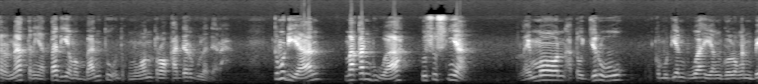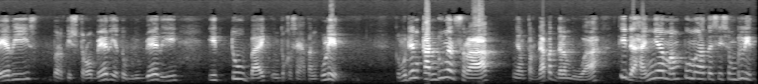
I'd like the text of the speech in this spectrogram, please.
karena ternyata dia membantu untuk mengontrol kadar gula darah. Kemudian makan buah khususnya lemon atau jeruk, kemudian buah yang golongan berry seperti stroberi atau blueberry itu baik untuk kesehatan kulit. Kemudian kandungan serat yang terdapat dalam buah tidak hanya mampu mengatasi sembelit,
